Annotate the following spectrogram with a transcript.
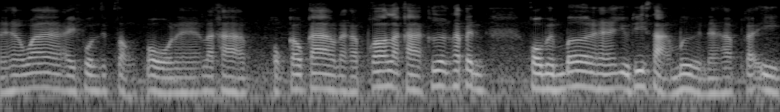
นะฮะว่า iPhone 12 Pro นะฮะราคา 699 นะครับ ก็ราคาเครื่องถ้าเป็น Go Member นะฮะอยู่ที่ 30,000นะครับก็อีก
